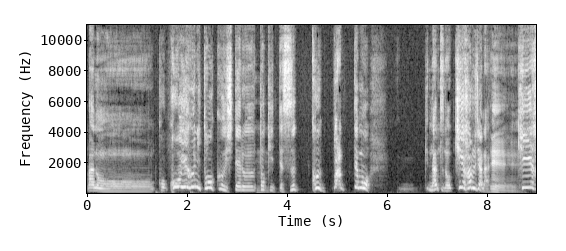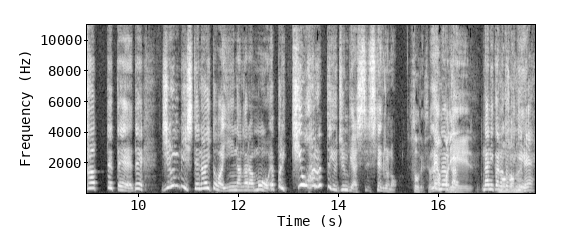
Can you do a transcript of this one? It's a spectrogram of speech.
あのーこうこういうふうにトークしてる時ってすっごいバッてもうなんつうの？気張るじゃない。ええ気張っててで準備してないとは言いながらもやっぱり気を張るっていう準備はししてくるの。そうですよねやっぱねなんかり何かの時に、ね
